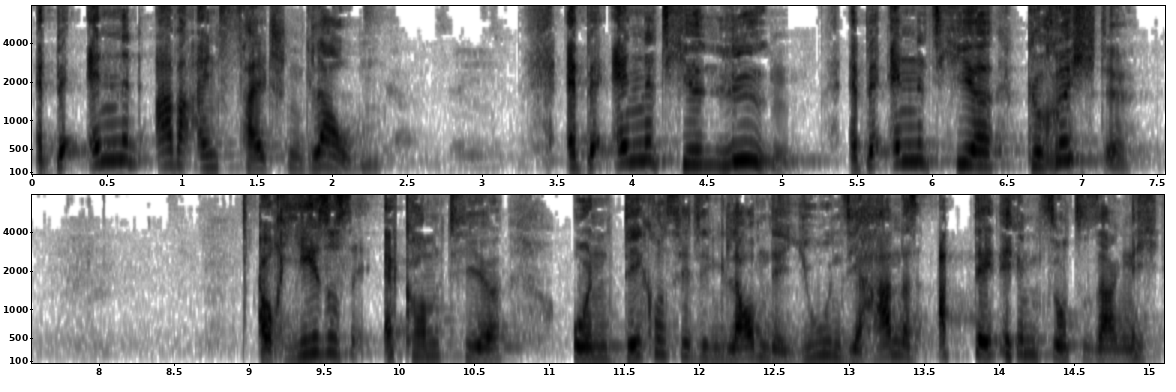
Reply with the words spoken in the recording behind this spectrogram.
er beendet aber einen falschen Glauben. Er beendet hier Lügen. Er beendet hier Gerüchte. Auch Jesus, er kommt hier und dekonstruiert den Glauben der Juden. Sie haben das Update eben sozusagen nicht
